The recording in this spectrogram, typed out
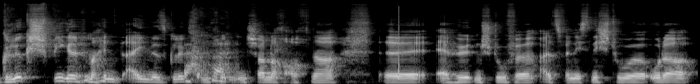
Glücksspiegel, mein eigenes Glücksempfinden schon noch auf einer äh, erhöhten Stufe, als wenn ich es nicht tue oder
